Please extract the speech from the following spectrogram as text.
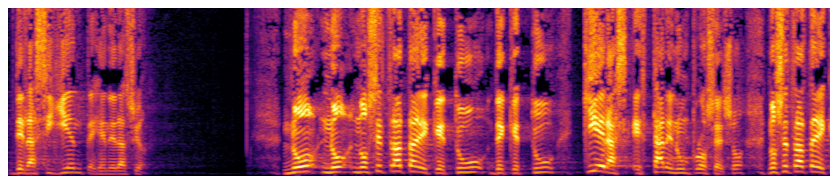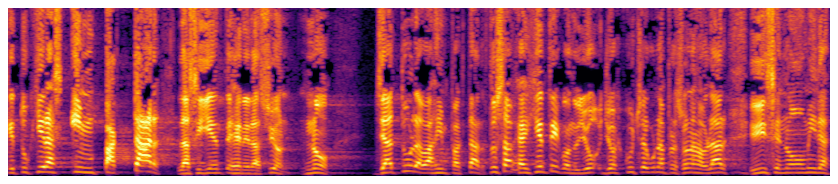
de la siguiente generación. No, no, no se trata de que, tú, de que tú quieras estar en un proceso, no se trata de que tú quieras impactar la siguiente generación, no, ya tú la vas a impactar. Tú sabes, hay gente que cuando yo, yo escucho a algunas personas hablar y dicen, no, mira,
